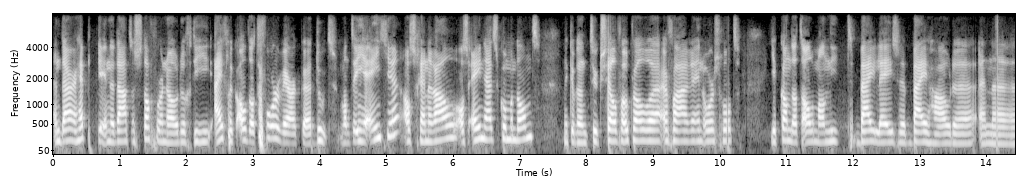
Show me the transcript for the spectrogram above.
En daar heb je inderdaad een staf voor nodig die eigenlijk al dat voorwerk uh, doet. Want in je eentje, als generaal, als eenheidscommandant, ik heb dat natuurlijk zelf ook wel uh, ervaren in Oorschot. Je kan dat allemaal niet bijlezen, bijhouden. En uh,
